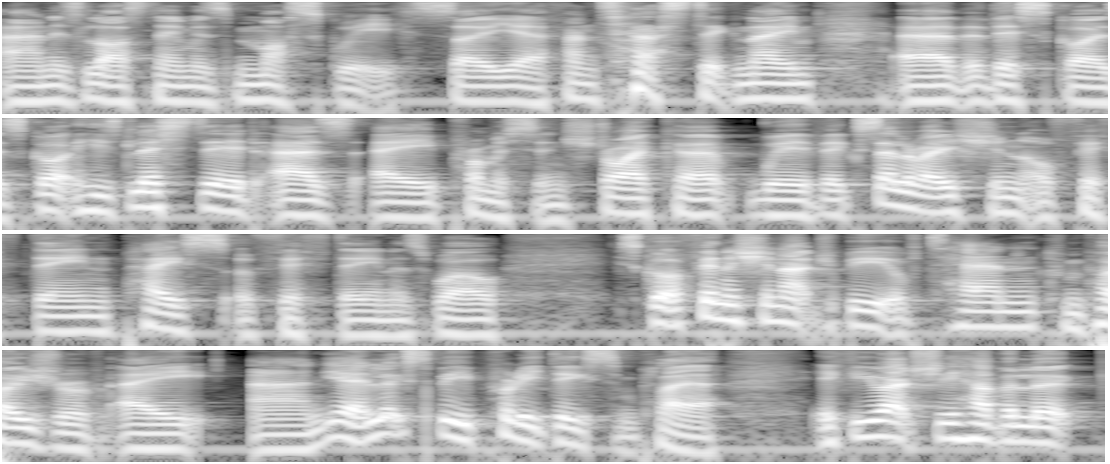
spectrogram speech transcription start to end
and his last name is Muskwe. So yeah, fantastic name uh, that this guy's got. He's listed as a promising striker with acceleration of 15, pace of 15 as well. He's got a finishing attribute of 10, composure of 8, and yeah, it looks to be a pretty decent player. If you actually have a look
